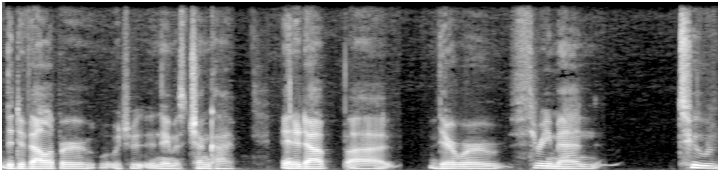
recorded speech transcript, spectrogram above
The developer, which was- his name is Chen Kai, ended up. Uh, there were three men, two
